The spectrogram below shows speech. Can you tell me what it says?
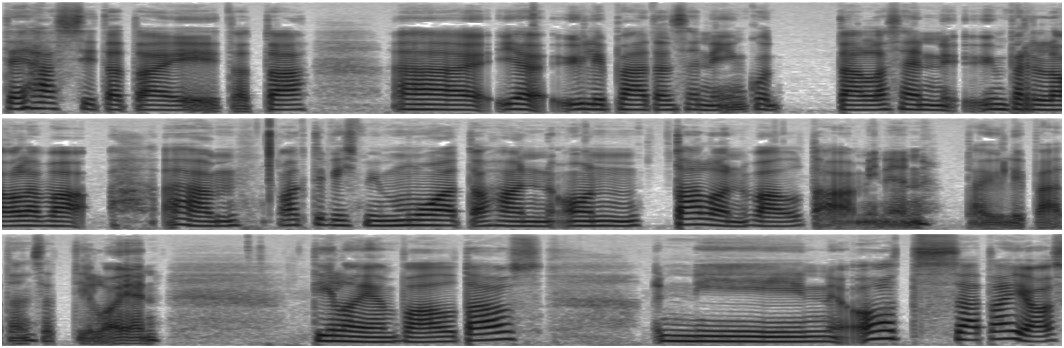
tehdä sitä tai tota, ää, ja ylipäätänsä niin kuin tällaisen ympärillä oleva äm, aktivismin muotohan on talon valtaaminen tai ylipäätänsä tilojen, tilojen valtaus. Niin, oot sä tai jos,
